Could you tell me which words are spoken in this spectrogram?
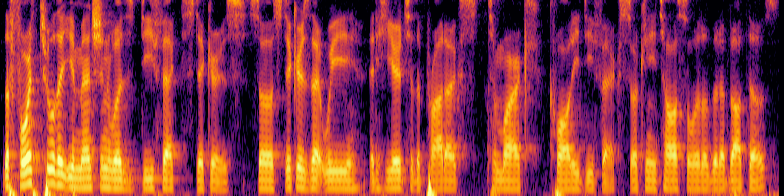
The fourth tool that you mentioned was defect stickers. So, stickers that we adhere to the products to mark quality defects. So, can you tell us a little bit about those?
